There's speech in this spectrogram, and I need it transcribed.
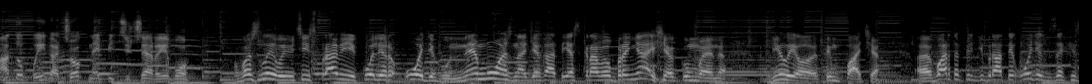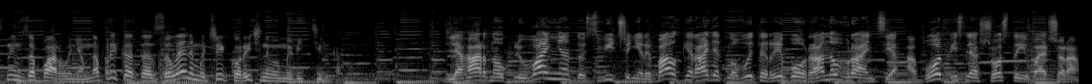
а тупий гачок не підсіче рибу. Важливий у цій справі і колір одягу. Не можна одягати яскраве вбрання, як у мене, білий тим паче. Е, Варто підібрати одяг з захисним забарвленням, наприклад, з зеленими чи коричневими відтінками. Для гарного клювання досвідчені рибалки радять ловити рибу рано вранці або після шостої вечора.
